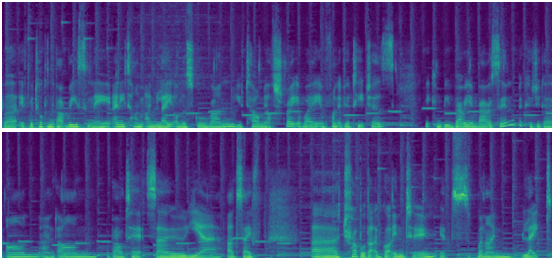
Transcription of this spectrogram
but if we're talking about recently, anytime I'm late on the school run, you tell me off straight away in front of your teachers. It can be very embarrassing because you go on and on about it. So, yeah, I'd say uh, trouble that I've got into, it's when I'm late.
